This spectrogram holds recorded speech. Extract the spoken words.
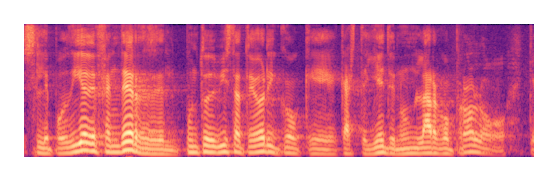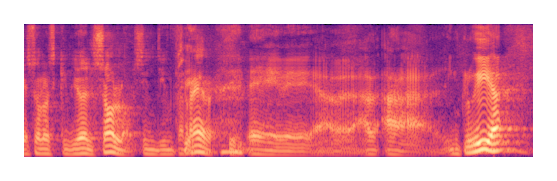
se le podía defender desde el punto de vista teórico que Castellet, en un largo prólogo, que solo escribió él solo, sin Jim Ferrer, eh, incluía, mm,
